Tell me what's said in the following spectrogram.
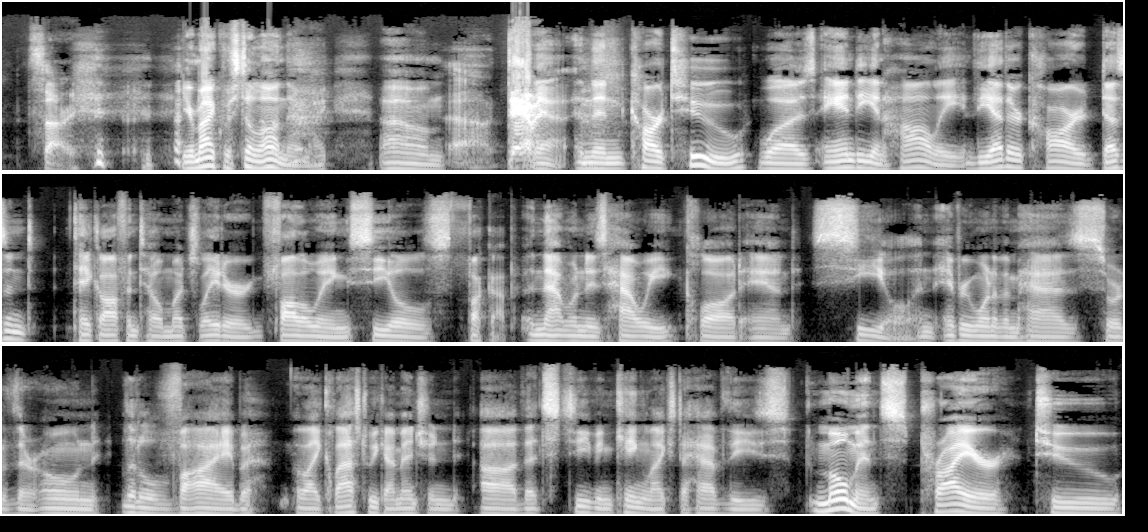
Sorry. Your mic was still on there, Mike. Um, Oh, damn it. yeah, and then car two was Andy and Holly. The other car doesn't take off until much later, following Seal's fuck up, and that one is Howie, Claude, and Seal, and every one of them has sort of their own little vibe. Like last week, I mentioned uh, that Stephen King likes to have these moments prior to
